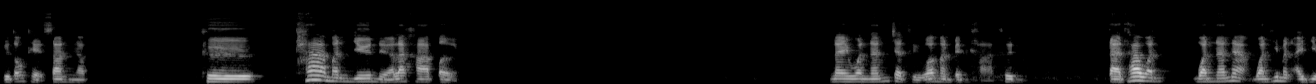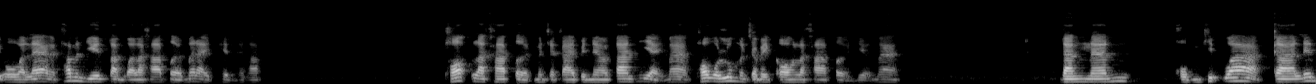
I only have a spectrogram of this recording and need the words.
คือต้องเทรดสั้นครับ คือถ้ามันยืนเหนือราคาเปิด ในวันนั้นจะถือว่ามันเป็นขาขึ้น แต่ถ้าวันวันนั้นน่ะวันที่มัน IPO วันแรก ถ้ามันยืนต่ำกว่าราคาเปิดเมื่อไหร่เพนนะครับ เพราะราคาเปิดมันจะกลายเป็นแนวต้านที่ใหญ่มาก เพราะวอลลุ่มมันจะไปกองราคาเปิดเยอะมาก ดังนั้นผมคิดว่าการเล่น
